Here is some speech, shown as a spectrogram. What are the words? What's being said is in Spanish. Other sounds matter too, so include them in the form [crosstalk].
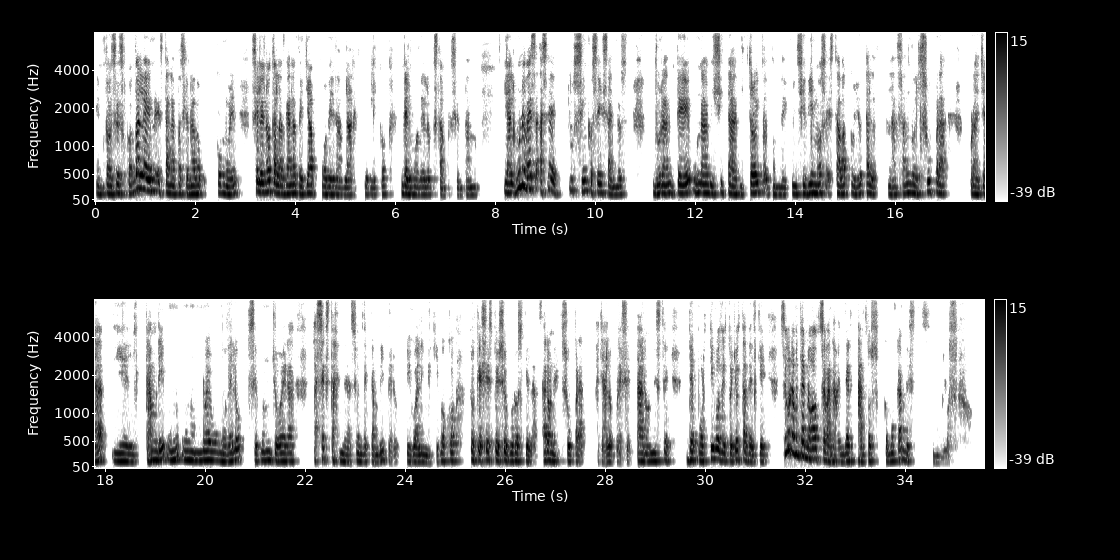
Entonces, cuando Alain es tan apasionado como él, se le nota las ganas de ya poder hablar en público del modelo que están presentando. Y alguna vez, hace unos cinco o seis años, durante una visita a Detroit, donde coincidimos, estaba Toyota lanzando el Supra por allá y el Camry, un, nuevo modelo, según yo era la sexta generación de Camry, pero igual y me equivoco. Lo que sí estoy seguro es que lanzaron el Supra, allá lo presentaron, este deportivo de Toyota del que seguramente no se van a vender tantos como Camrys, los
